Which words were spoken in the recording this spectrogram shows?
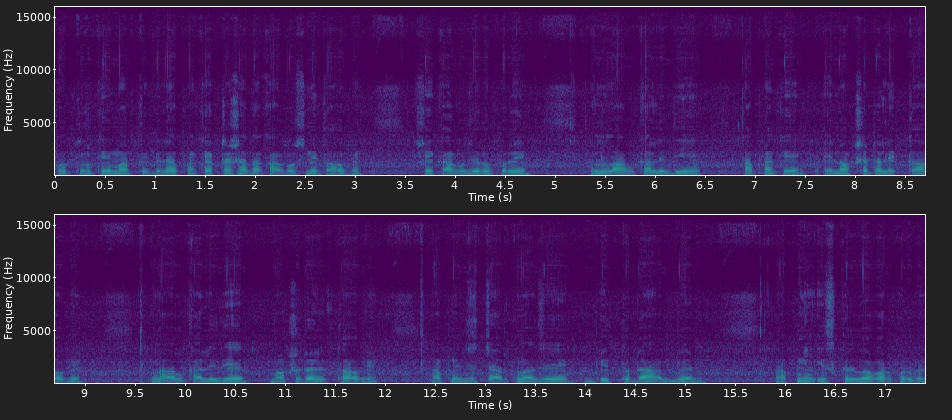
শত্রুকে মারতে গেলে আপনাকে একটা সাদা কাগজ নিতে হবে। সেই কাগজের উপরে লাল কালি দিয়ে আপনাকে এই নকশাটা লিখতে হবে। লাল কালি দিয়ে নকশাটা লিখতে হবে। আপনি যে চার কোনা যে বৃত্তটা আঁকবেন আপনি স্কেল ব্যবহার করবেন।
